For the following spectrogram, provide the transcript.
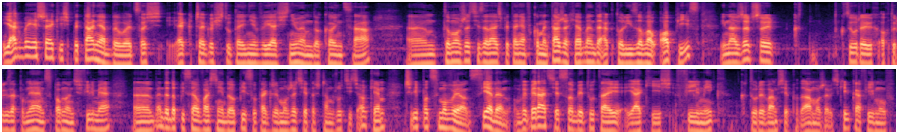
Jakby jeszcze jakieś pytania były, coś jak czegoś tutaj nie wyjaśniłem do końca, to możecie zadawać pytania w komentarzach. Ja będę aktualizował opis i na rzeczy, których, o których zapomniałem wspomnieć w filmie, um, będę dopisał właśnie do opisu, także możecie też tam rzucić okiem. Czyli podsumowując, jeden, wybieracie sobie tutaj jakiś filmik, który Wam się podoba, może być kilka filmów,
